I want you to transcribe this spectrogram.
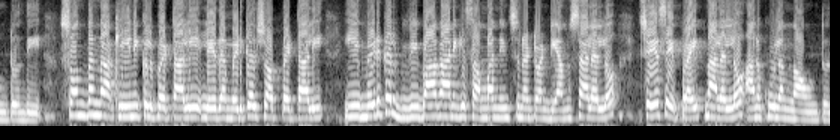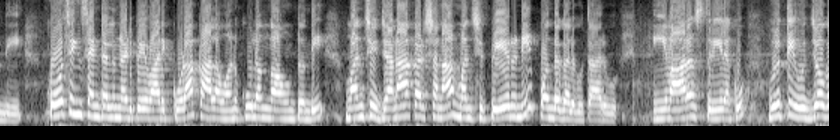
ఉంటుంది. సొంతంగా క్లినిక్లు పెట్టాలి లేదా మెడికల్ షాప్ పెట్టాలి. ఈ మెడికల్ విభాగానికి సంబంధించినటువంటి అంశాలలో చేసే ప్రయత్నాలలో అనుకూలంగా ఉంటుంది. కోచింగ్ సెంటర్లు నడిపే వారికి కూడా కాలం అనుకూలంగా ఉంటుంది. మంచి జనాకర్షణ మంచి పేరుని పొందగలుగుతారు. ఈ వారం స్త్రీలకు వృత్తి ఉద్యోగ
